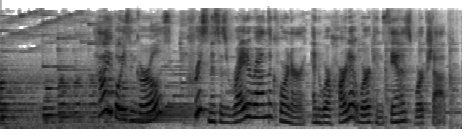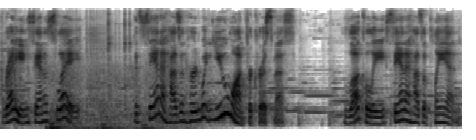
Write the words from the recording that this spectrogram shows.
Hi, boys and girls! Christmas is right around the corner, and we're hard at work in Santa's workshop, readying Santa's sleigh. But Santa hasn't heard what you want for Christmas. Luckily, Santa has a plan.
